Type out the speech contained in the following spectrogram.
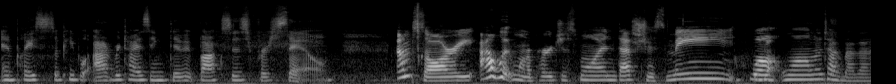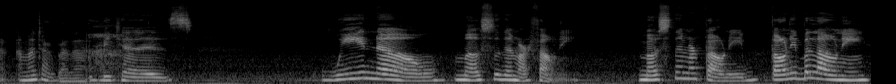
and places of people advertising Dybbuk boxes for sale. I'm sorry, I wouldn't want to purchase one. That's just me. Well, well, I'm gonna talk about that. I'm gonna talk about that because we know most of them are phony. Most of them are phony, phony baloney.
